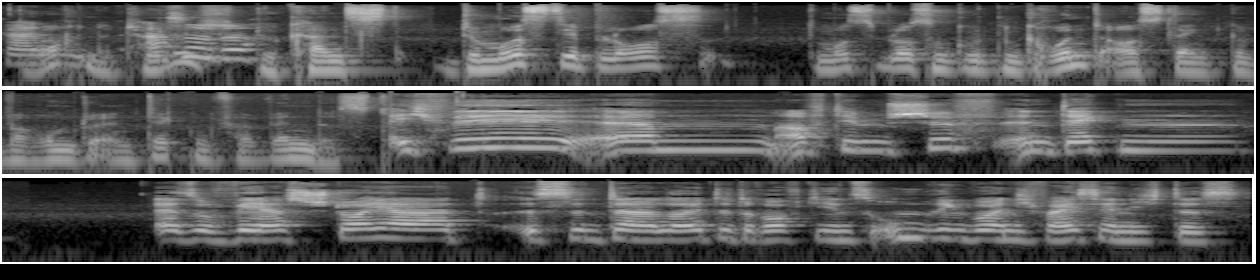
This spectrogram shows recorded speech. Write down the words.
Kann... Doch, natürlich. Ach so, doch. Du kannst, du musst dir bloß, du musst bloß einen guten Grund ausdenken, warum du Entdecken verwendest. Ich will ähm, auf dem Schiff entdecken, also wer es steuert, es sind da Leute drauf, die uns umbringen wollen. Ich weiß ja nicht, dass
